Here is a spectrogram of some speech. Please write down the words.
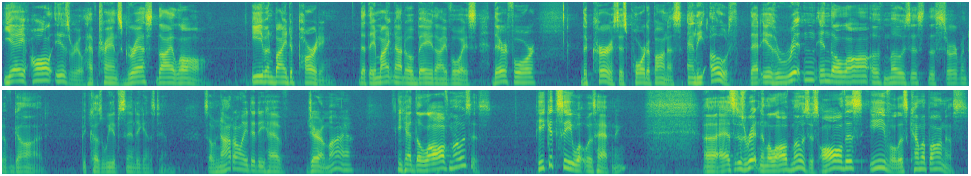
Yea, all Israel have transgressed thy law, even by departing, that they might not obey thy voice. Therefore, the curse is poured upon us, and the oath that is written in the law of Moses, the servant of God, because we have sinned against him. So not only did he have Jeremiah, he had the law of Moses. He could see what was happening. Uh, as it is written in the law of Moses, all this evil has come upon us.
